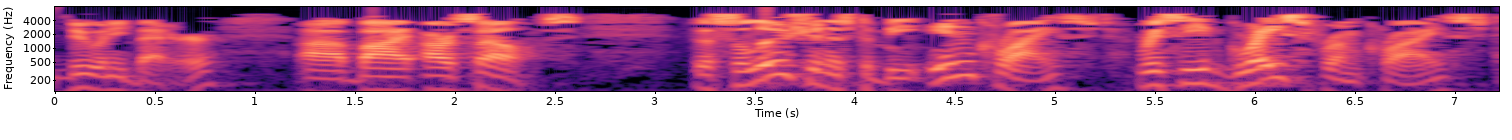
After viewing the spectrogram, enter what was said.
do any better uh, by ourselves. The solution is to be in Christ, receive grace from Christ,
